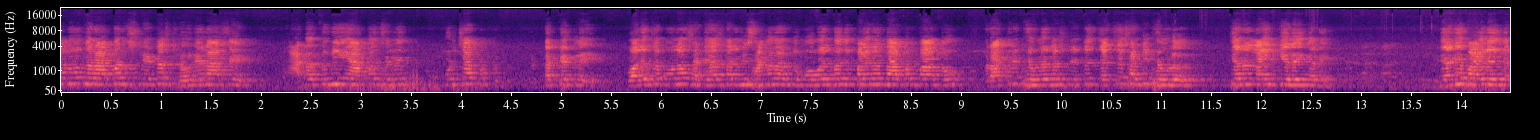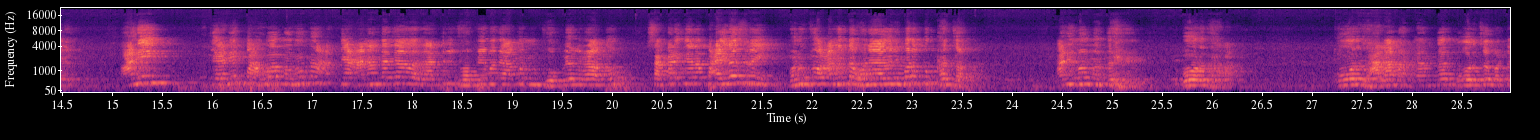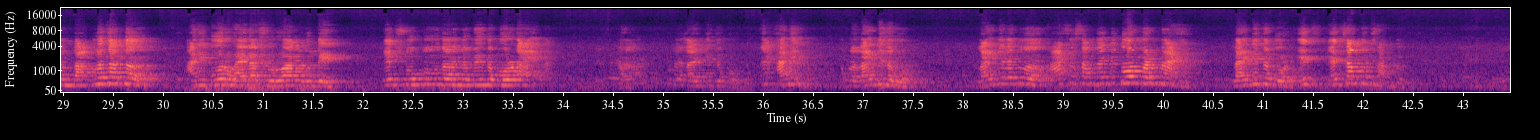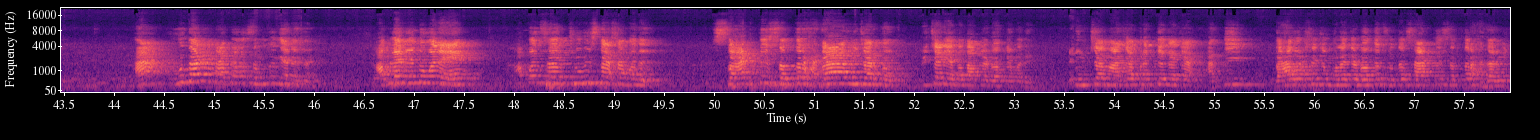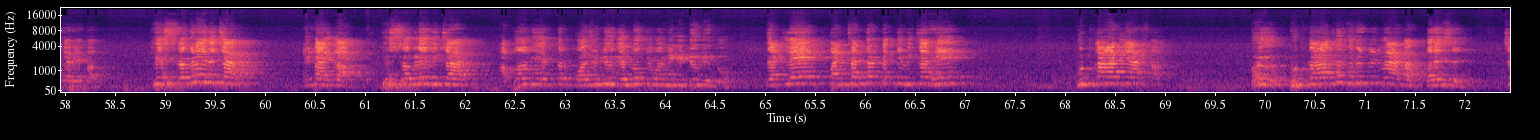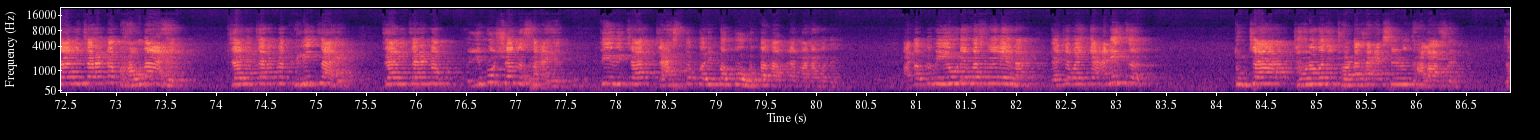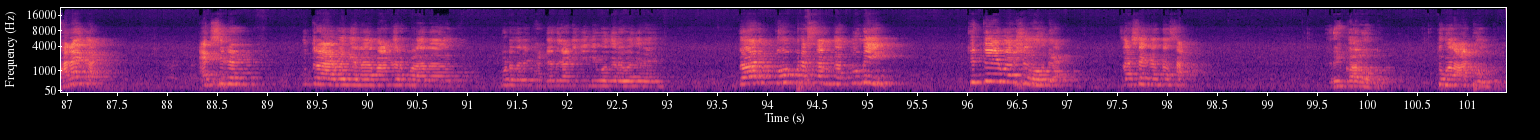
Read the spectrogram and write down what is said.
तो जर आपण स्टेटस ठेवलेला असेल आता तुम्ही आपण सगळे पुढच्या टप्प्यातले कॉलेजच्या मुलांसाठी असताना मी सांगत असतो मोबाईलमध्ये पहिल्यांदा आपण पाहतो रात्री ठेवलेलं स्टेटस ज्याच्यासाठी ठेवलं त्यानं लाईक केलंय का नाही? त्याने पाहिलंय का नाही? आणि त्याने पाहावं म्हणून त्या आनंदाच्या रात्री झोपेमध्ये आपण झोपलेलो राहतो सकाळी त्यानं पाहिलंच नाही म्हणून तो आनंद होण्याऐवजी परत दुःखात जातो. आणि मग म्हणतोय बोर झाला. बोर झाला म्हटल्यानंतर बोरचं बटन दाबलं जातं आणि बोर व्हायला सुरुवात होते. एक सोपं उदाहरण जमिनीचं बोर्ड आहे का? हा, लाईटीचं बोर्ड? नाही हा नाही आपलं लाईटीचं बोर्ड. लाईटीला तू असं समजा की दोन बटन आहे लाईटीचं बोर्ड. एक एक्झाम्पल सांगतो. हा उदाहरण आपल्याला समजून घेण्यासाठी. आपल्या मेंदूमध्ये आपण सर चोवीस तासामध्ये साठ ते सत्तर हजार विचार करतो विचार येतात आपल्या डोक्यामध्ये. तुमच्या माझ्या प्रत्येकाच्या. अगदी दहा वर्षाच्या मुलाच्या डोक्यात सुद्धा साठ ते सत्तर हजार विचार येतात. हे सगळे विचार नीट ऐका हे सगळे विचार आपण एकतर पॉझिटिव्ह घेतो किंवा निगेटिव्ह घेतो. त्यातले पंच्याहत्तर टक्के विचार हे भूतकाळातले असतात. भूतकाळातच रिपीट राहतात बरेचसे. ज्या विचारांना भावना आहेत ज्या विचारांना फिलिंग्स आहेत ज्या विचारांना इमोशन्स आहेत ते विचार जास्त परिपक्व होतात आपल्या मनामध्ये. आता तुम्ही एवढे बसलेले ना त्याच्यापैकी अनेक जण तुमच्या जीवनामध्ये छोटासा ऍक्सिडेंट झाला असेल. झालाय का? ऍक्सिडेंट कुत्रा आडवं गेलं मांजर पळालं कुठेतरी खड्ड्यात गाडी गेली वगैरे वगैरे. तर तो प्रसंग तुम्ही किती वर्ष होऊ द्या? जशाचा तसा. रिकॉल होतो. तुम्हाला आठवतो.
